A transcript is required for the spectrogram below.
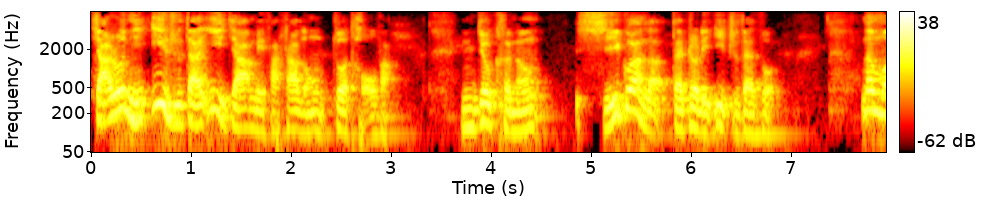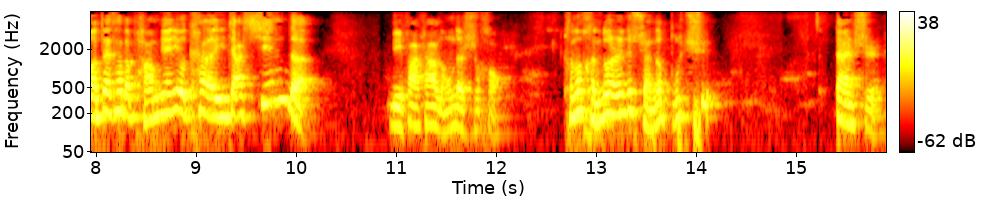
假如你一直在一家美发沙龙做头发，你就可能习惯了在这里一直在做，那么在它的旁边又开了一家新的。理发沙龙的时候，可能很多人就选择不去，但是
